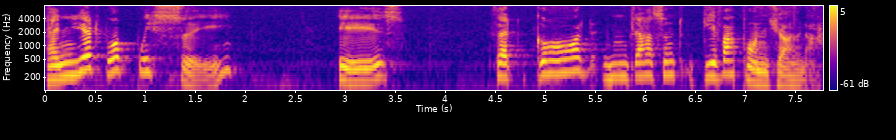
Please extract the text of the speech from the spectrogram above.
And yet, what we see is that God doesn't give up on Jonah.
